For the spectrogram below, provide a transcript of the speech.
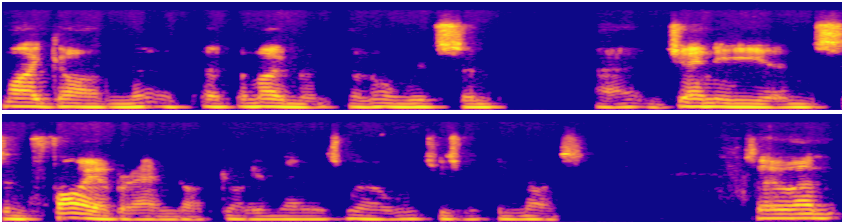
my garden at, at the moment, along with some uh, Jenny and some Firebrand I've got in there as well, which is looking nice. So um,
